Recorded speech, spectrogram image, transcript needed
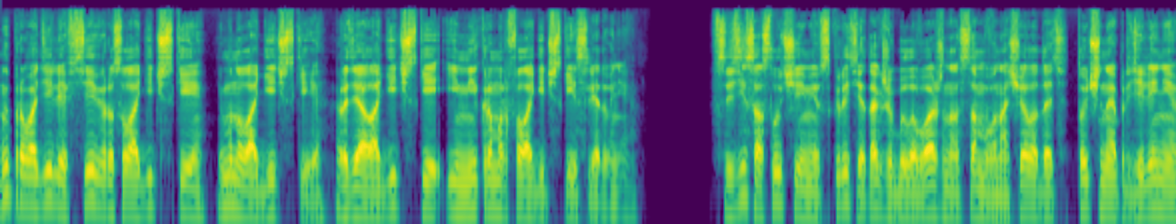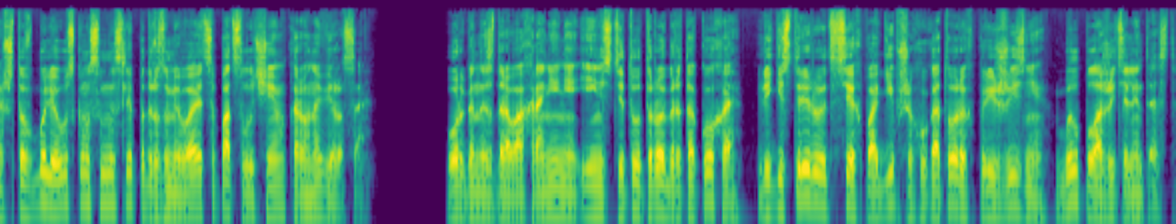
мы проводили все вирусологические, иммунологические, радиологические и микроморфологические исследования. В связи со случаями вскрытия также было важно с самого начала дать точное определение, что в более узком смысле подразумевается под случаем коронавируса. Органы здравоохранения и Институт Роберта Коха регистрируют всех погибших, у которых при жизни был положительный тест.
